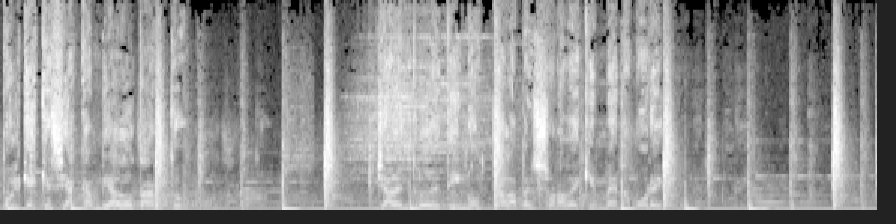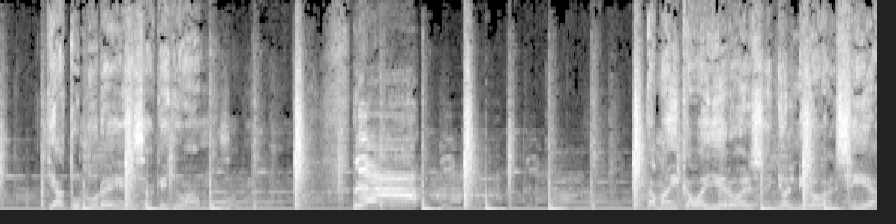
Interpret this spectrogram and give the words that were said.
Porque es que si has cambiado tanto, ya dentro de ti no está la persona de quien me enamoré. Ya tú no eres esa que yo amo. Damas y caballeros, el señor Nino García,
